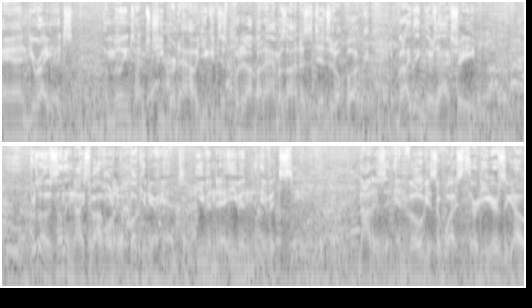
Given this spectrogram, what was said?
And you're right, it's a million times cheaper now. You could just put it up on Amazon as a digital book. But I think there's actually first of all there's something nice about holding a book in your hands, even even if it's not as in vogue as it was 30 years ago.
